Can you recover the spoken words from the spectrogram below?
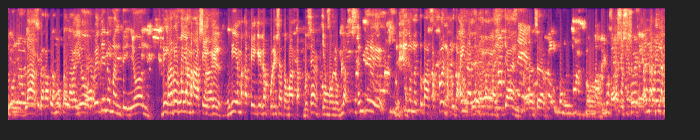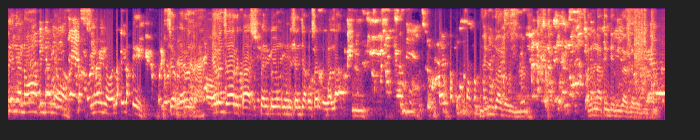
monoblock. Nakatakutan lang, kayo. sir. Pwede naman din yun. Hindi, Para hindi yan walang makapigil. Hindi yan makapigil ng pulis na tumatakbo, sir. Yung monoblock. Hindi. Hindi naman tumatakbo tumatakbo. Naku, naku, naku, naman kayo dyan. Meron sir. Ang laki-laki niya, no? Tingnan nyo. Tingnan nyo, ang laki-laki. Sir, meron. Meron sir. Pa-suspend ko yung lisensya ko sir. Kung wala. Hindi mo gagawin yun. Alam natin hindi mo gagawin yun.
